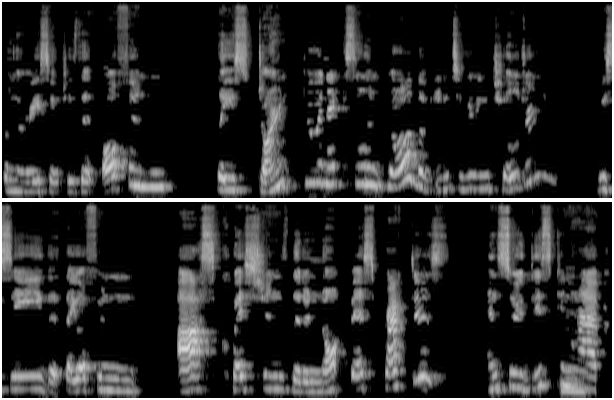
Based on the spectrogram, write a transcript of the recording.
from the research is that often police don't do an excellent job of interviewing children. We see that they often ask questions that are not best practice. And so this can mm. have a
